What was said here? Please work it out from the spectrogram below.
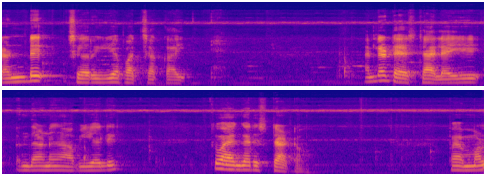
രണ്ട് ചെറിയ പച്ചക്കായി. നല്ല ടേസ്റ്റാല്ല ഈ എന്താണ് അവിയൽ എനിക്ക് ഭയങ്കര ഇഷ്ടമാട്ടോ അപ്പം നമ്മൾ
